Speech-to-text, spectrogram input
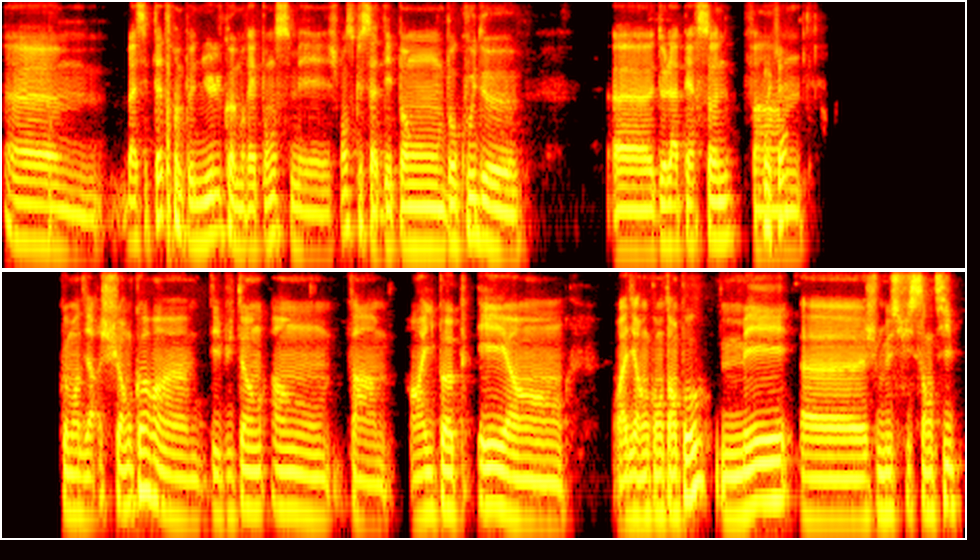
Bah, C'est peut-être un peu nul comme réponse, mais je pense que ça dépend beaucoup de, de la personne. Enfin, comment dire Je suis encore un débutant en, enfin, en hip-hop et en, on va dire, en contempo, mais je me suis senti,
